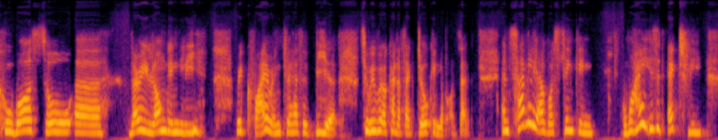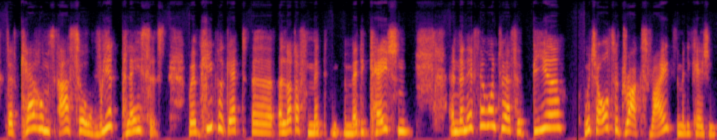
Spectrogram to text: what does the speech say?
who was so uh, very longingly requiring to have a beer. So we were kind of like joking about that. And suddenly I was thinking, why is it actually that care homes are so weird places where people get uh, a lot of med- medication? And then if they want to have a beer, which are also drugs, right? The medication.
